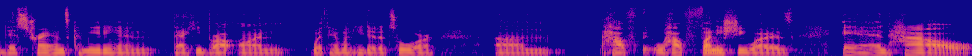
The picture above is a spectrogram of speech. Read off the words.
this trans comedian that he brought on with him when he did a tour, um, how how funny she was and how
